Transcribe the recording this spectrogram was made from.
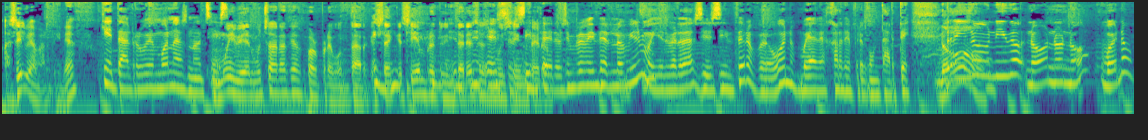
a Silvia Martínez. ¿Qué tal, Rubén? Buenas noches. Muy bien, muchas gracias por preguntar, que sé que siempre tu interés es muy Eso, sincero. Siempre me dices lo mismo y es verdad, sí es sincero, pero bueno, voy a dejar de preguntarte. No. Reino Unido, no, no, no. Bueno,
